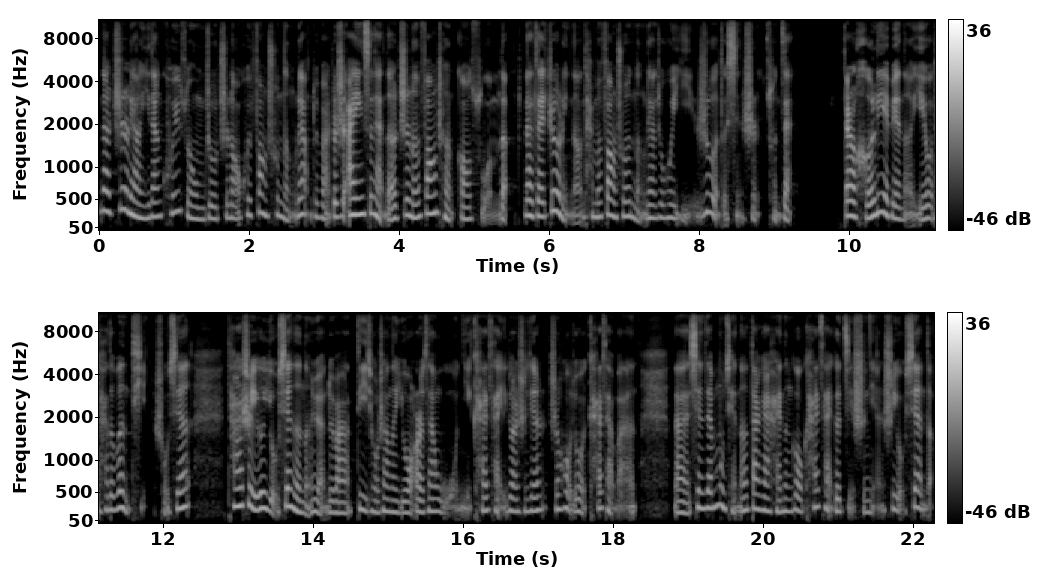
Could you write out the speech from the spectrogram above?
那质量一旦亏损，我们就知道会放出能量，对吧？这是爱因斯坦的智能方程告诉我们的。那在这里呢，他们放出的能量就会以热的形式存在。但是核裂变呢，也有它的问题。首先，它是一个有限的能源，对吧？地球上的铀二三五，你开采一段时间之后就会开采完。那现在目前呢，大概还能够开采个几十年，是有限的。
